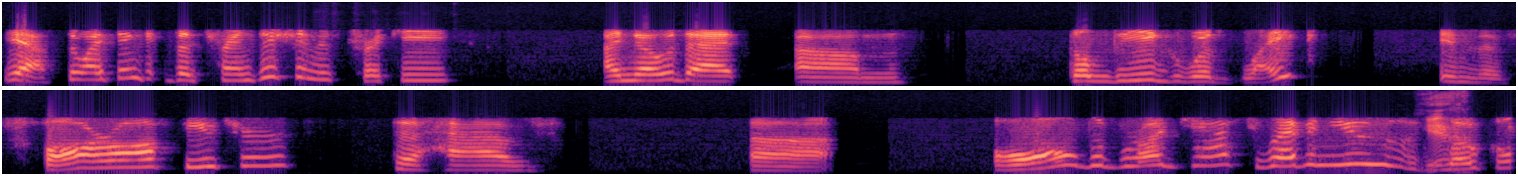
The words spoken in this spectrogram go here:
yeah, so I think the transition is tricky. I know that um, the league would like in the far off future to have uh, all the broadcast revenue, yeah. local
